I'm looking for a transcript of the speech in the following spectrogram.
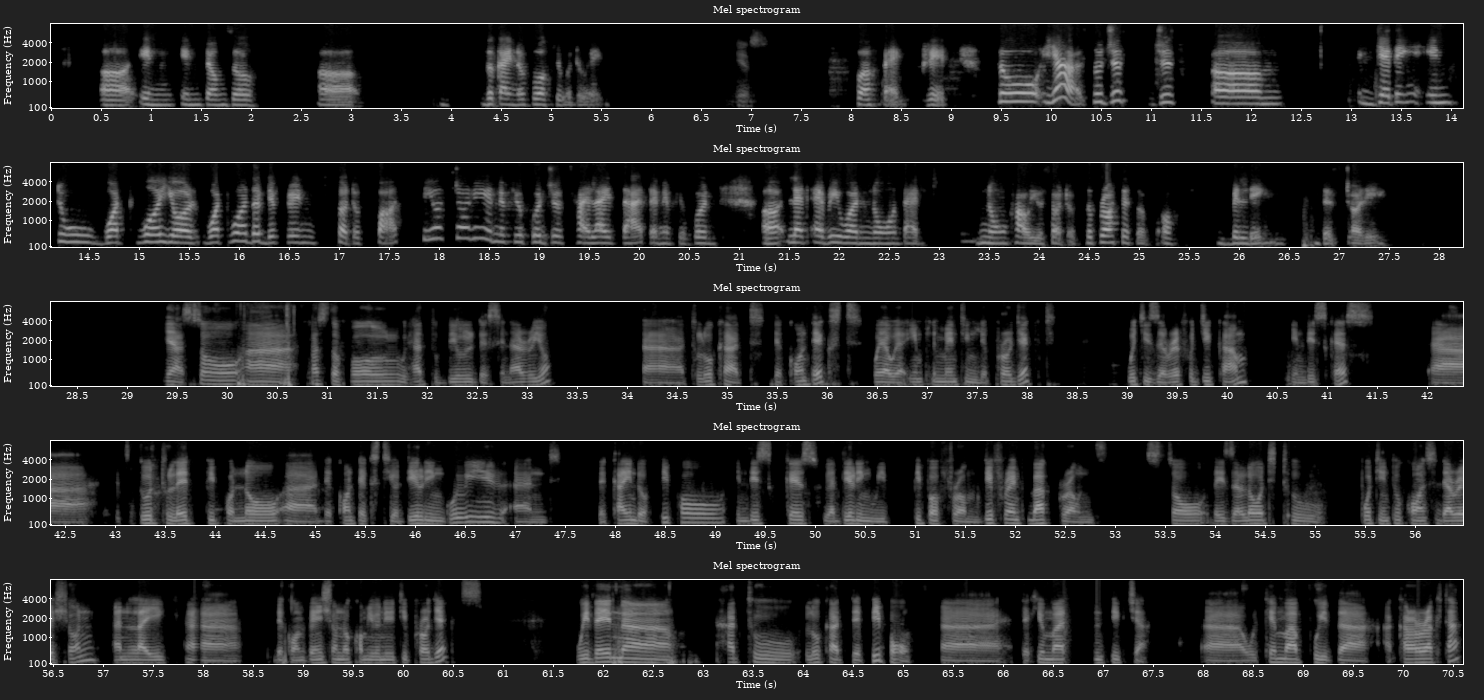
Uh, in in terms of uh, the kind of work you were doing. Yes. Perfect, great. So yeah, so just just um, getting into what were your what were the different sort of parts to your story, and if you could just highlight that, and if you could uh, let everyone know that know how you sort of the process of of building this story. Yeah, so uh, first of all, we had to build a scenario uh, to look at the context where we are implementing the project, which is a refugee camp in this case. Uh, it's good to let people know uh, the context you're dealing with and the kind of people. In this case, we are dealing with people from different backgrounds. So there's a lot to put into consideration, unlike uh, the conventional community projects. We then uh, had to look at the people, uh, the human picture. Uh, we came up with uh, a character.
